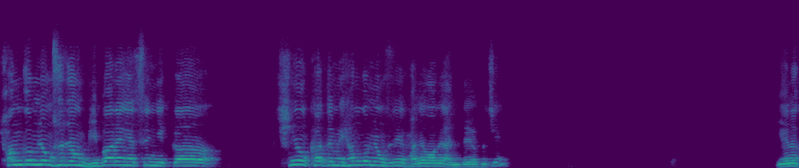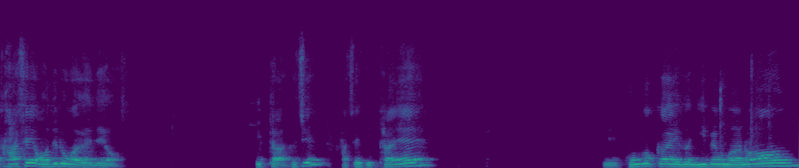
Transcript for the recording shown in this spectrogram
현금 영수증 미발행했으니까 신용카드 및 현금 영수증에 반영하면 안 돼요. 그지? 얘는 가세 어디로 가야 돼요? 기타, 그지? 가세 기타에 예, 공급가액은 200만 원,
